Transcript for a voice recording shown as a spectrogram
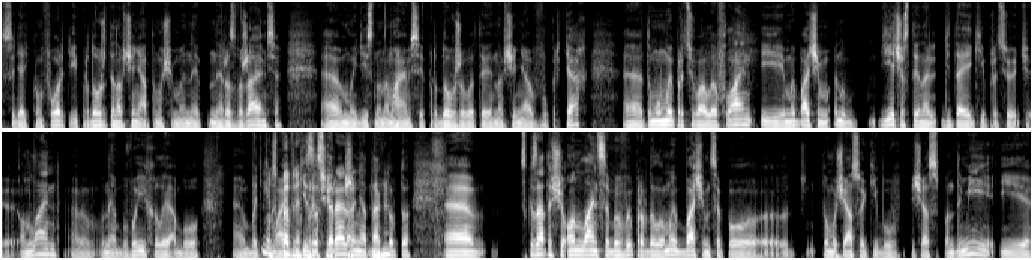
сидять в комфорті і продовжити навчання, тому що ми не, не розважаємося. Ми дійсно намагаємося продовжувати навчання в укриттях. Тому ми працювали офлайн, і ми бачимо, ну є частина дітей, які працюють онлайн. Вони або виїхали, або батьки Ну, мають такі причин, застереження. так. Так, угу. тобто е, сказати, що онлайн себе виправдало, ми бачимо це по е, тому часу, який був під час пандемії, і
